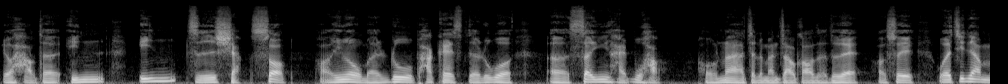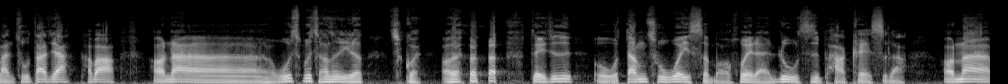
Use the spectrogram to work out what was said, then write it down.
有好的音音质享受，哦，因为我们录 Podcast 的如果呃声音还不好，哦，那真的蛮糟糕的，对不对？哦，所以我尽量满足大家，好不好？好，那我为什么会讲到这里呢？奇怪，哦，呵 呵对，就是我当初为什么会来录制 Podcast 啦？哦，那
